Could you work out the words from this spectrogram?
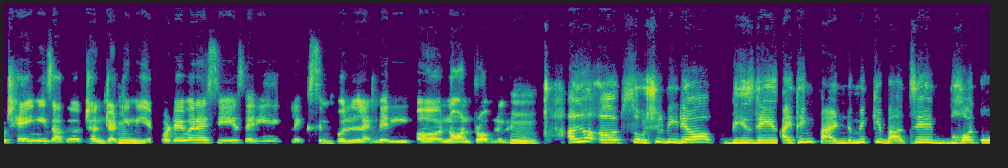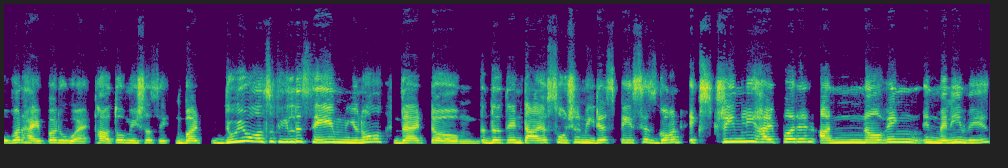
कुछ है ही नहीं ज्यादा झंझट ही Hmm. नहीं है whatever I see is very like simple and very non problem हम्म अच्छा Social media these days I think pandemic के बाद से बहुत ओवर हाइपर हुआ है था तो हमेशा से but do you also feel the same you know that the entire social media space has gone extremely hyper and unnerving in many ways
